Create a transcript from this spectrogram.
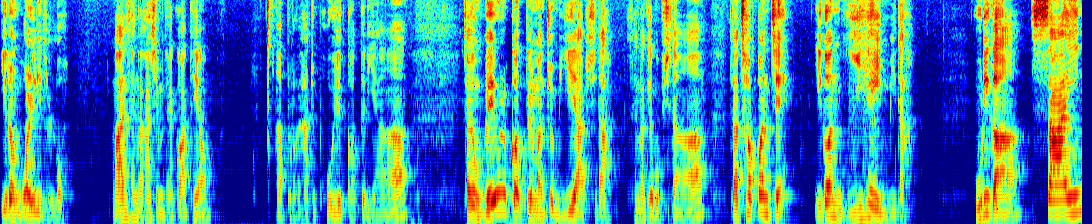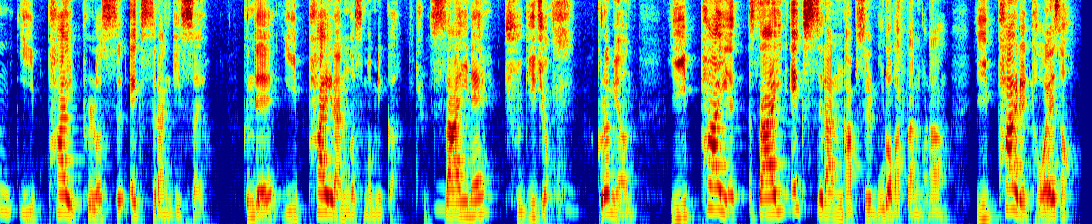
이런 원리들로만 생각하시면 될 것 같아요. 앞으로 아주 보일 것들이야. 자, 그럼 외울 것들만 좀 이해합시다. 생각해 봅시다. 자, 첫 번째. 이건 이해입니다. 우리가 sin 2파이 플러스 x라는 게 있어요. 근데 2파이라는 것은 뭡니까? 사인의 주기죠. 그러면 2파이 sin x라는 값을 물어봤다는 거랑 2파이를 더해서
